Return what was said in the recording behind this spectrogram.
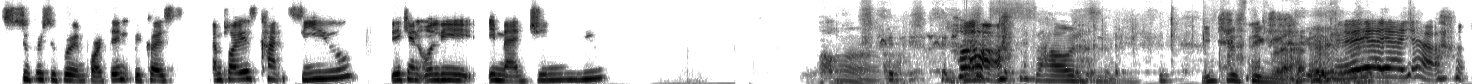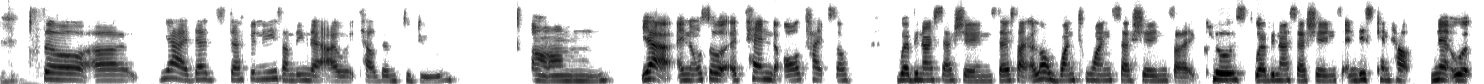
super super important because employers can't see you they can only imagine you wow. Ah, Huh. sounds interesting lah. yeah yeah yeah yeah so uh yeah that's definitely something that i would tell them to do um yeah and also attend all types of webinar sessions there's like a lot of one-to-one sessions like closed webinar sessions and this can help network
